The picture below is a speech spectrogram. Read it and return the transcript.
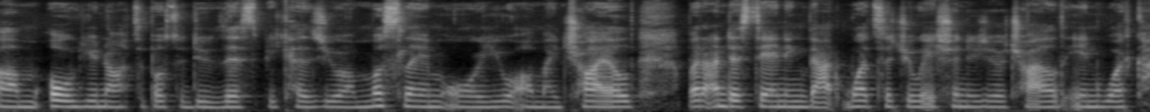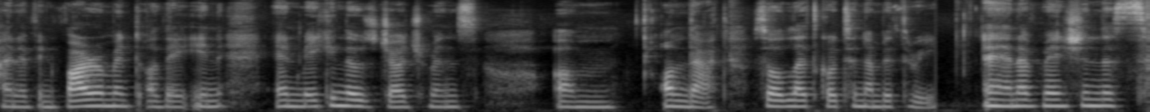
um, oh you're not supposed to do this because you are muslim or you are my child but understanding that what situation is your child in what kind of environment are they in and making those judgments um, on that so let's go to number three and i've mentioned this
